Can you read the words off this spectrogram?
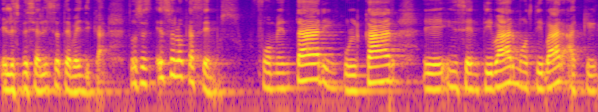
el especialista te va a indicar. Entonces, eso es lo que hacemos, fomentar, inculcar, eh, incentivar, motivar a que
